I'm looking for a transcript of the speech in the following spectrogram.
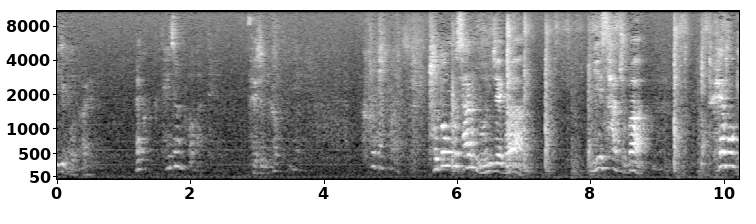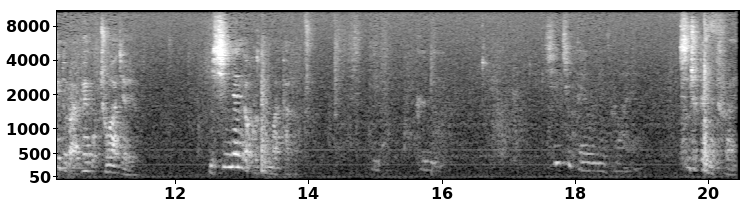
이게 뭘까요? 대전 거 같아요. 대신가? 네. 그거밖에 없어요. 부동산 문제가 이 사주가 회복이 들어와요. 회복 좋아져요. 이 10년간 고통받다가 그 신축 대운에 들어와요. 신축 때문에 들어와요.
